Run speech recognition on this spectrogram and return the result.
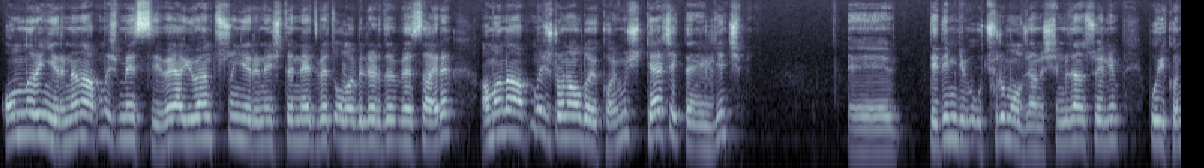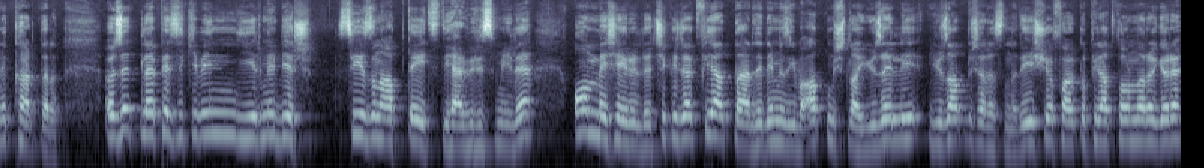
Onların yerine ne yapmış? Messi veya Juventus'un yerine işte Nedved olabilirdi vesaire. Ama ne yapmış? Ronaldo'yu koymuş. Gerçekten ilginç. Ee, dediğim gibi uçurum olacağını şimdiden söyleyeyim bu ikonik kartların. Özetle PES 2021 Season Update diğer bir ismiyle 15 Eylül'de çıkacak. Fiyatlar dediğimiz gibi 60 ile 150 160 arasında değişiyor farklı platformlara göre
